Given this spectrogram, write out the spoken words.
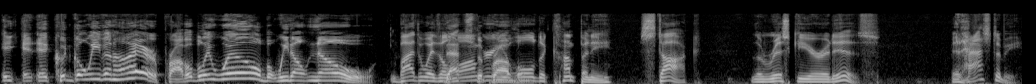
it, it, could go even higher. Probably will, but we don't know. By the way, the That's longer the you hold a company stock, the riskier it is. It has to be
